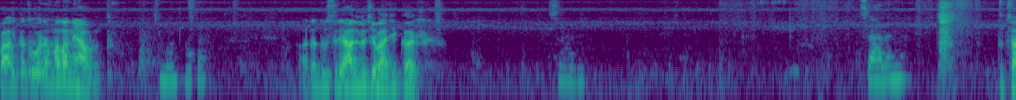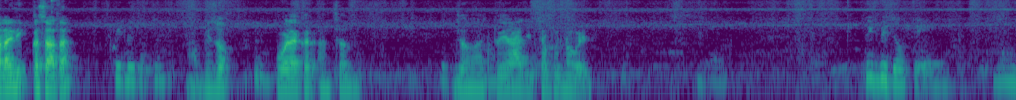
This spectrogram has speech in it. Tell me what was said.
पालकाचं वरण मला नाही आवडत. मग आता? आता दुसरी आलूची भाजी कर. चालेल. चालेल ना. तू चालायली कसं आता? पीठ भिजवतो ना. भिजो पोळ्या कर आणि चल. जेव्हा तुझी आज इच्छा पूर्ण होईल. पीठ भिजवते. मग.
